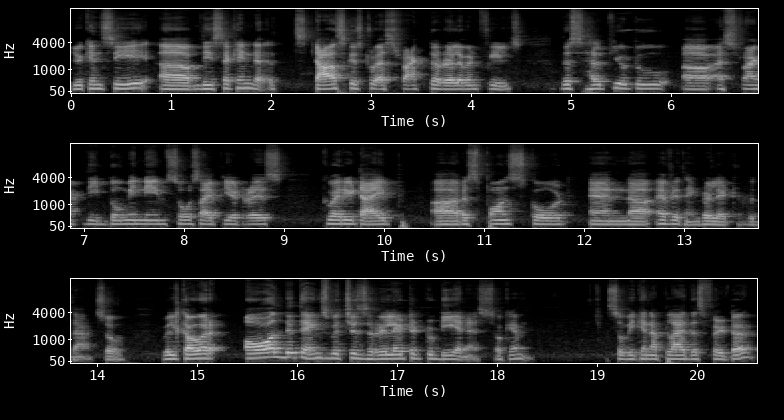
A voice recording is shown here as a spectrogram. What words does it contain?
you can see uh, the second task is to extract the relevant fields. This help you to uh, extract the domain name source ip address query type uh, response code and uh, everything related to that. So we'll cover all the things which is related to dns okay? So we can apply this filter.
